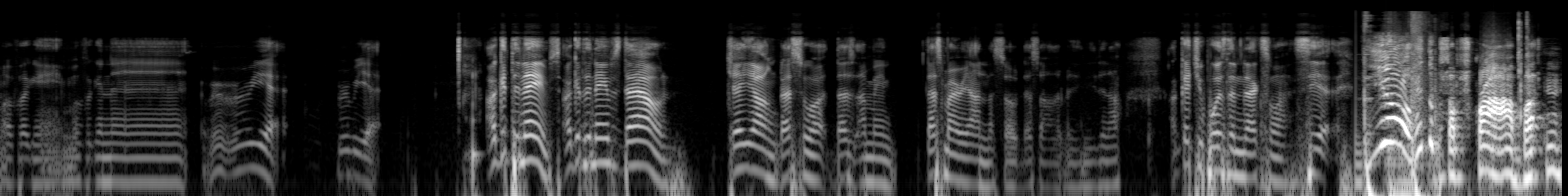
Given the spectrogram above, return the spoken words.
motherfucking motherfucking uh, where, where we at? Where we at? I'll get the names. I'll get the names down. Jay Young, that's who I, that's I mean, that's Mariana, so that's all I really need to know. I'll get you boys in the next one. See ya. Yo, hit the subscribe button.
